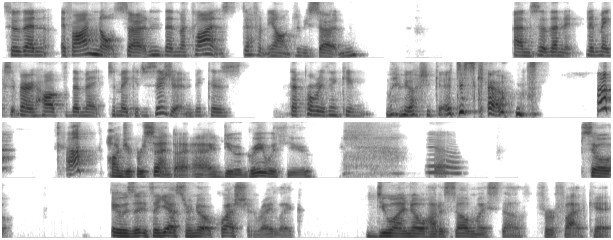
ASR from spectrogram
So then, if I'm not certain, then the clients definitely aren't going to be certain. And so then it, it makes it very hard for them make, to make a decision because they're probably thinking maybe I should get a discount. 100%. I, I do agree with you. Yeah. So it was it's a yes or no question, right? Like do I know how to sell my stuff for 5K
